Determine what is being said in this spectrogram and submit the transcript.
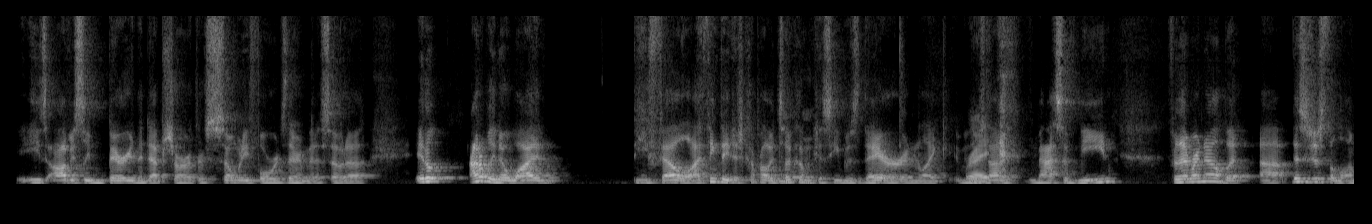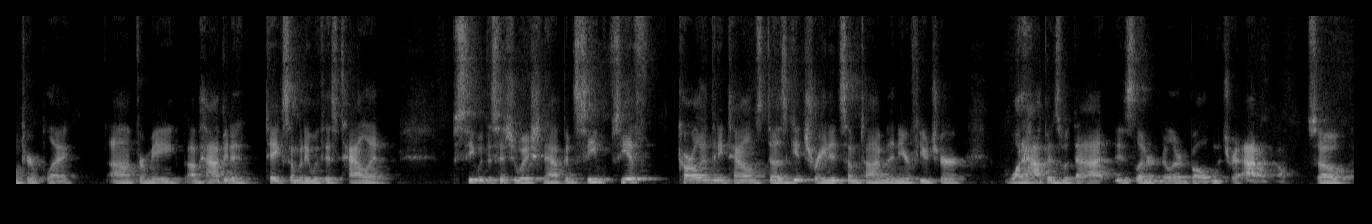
He's obviously buried in the depth chart. There's so many forwards there in Minnesota. It'll. I don't really know why he fell. I think they just probably took him because he was there and like right. there's not a massive need for them right now. But uh, this is just a long term play uh, for me. I'm happy to take somebody with his talent, see what the situation happens, see see if Karl-Anthony Towns does get traded sometime in the near future. What happens with that? Is Leonard Miller involved in the trade? I don't know. So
